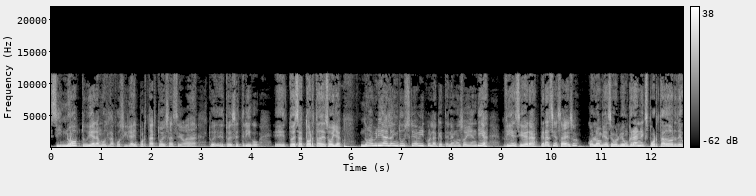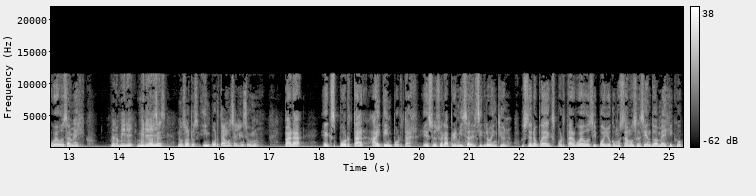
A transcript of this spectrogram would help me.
Si no tuviéramos la posibilidad de importar toda esa cebada, todo, eh, todo ese trigo, eh, toda esa torta de soya, no habría la industria avícola que tenemos hoy en día. Fíjense, verá, gracias a eso, Colombia se volvió un gran exportador de huevos a México. Pero mire, mire. Entonces, nosotros importamos el insumo para exportar, hay que importar. Eso es la premisa del siglo XXI. Usted no puede exportar huevos y pollo como estamos haciendo a México,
